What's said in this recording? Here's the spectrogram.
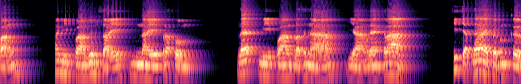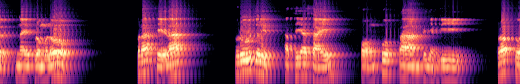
ฝัง ให้มีความเลื่มใสในพระพรหมและมีความปรารถนาอย่างแรงกล้า ที่จะได้ไปบังเกิดในพรหมโลก พระเถระ รู้จริตอัธยาศัย ของพวกพรามเป็นอย่างดี เพราะตัว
